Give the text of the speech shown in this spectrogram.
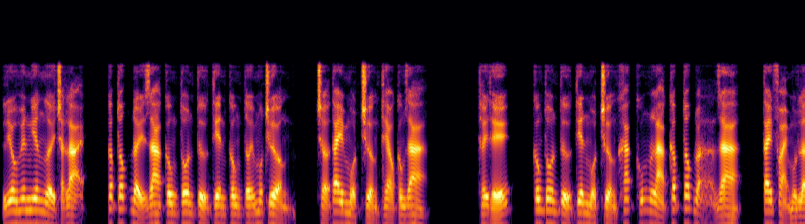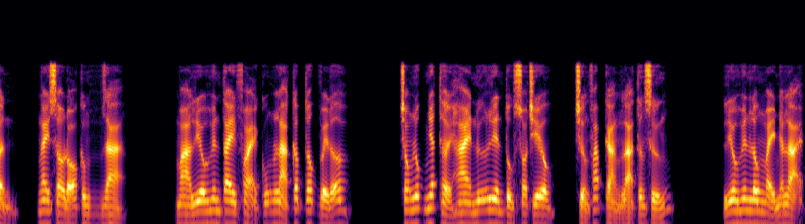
Liêu huyên nghiêng người chặn lại, cấp tốc đẩy ra công tôn tử tiên công tới một trường, trở tay một trường theo công ra. Thấy thế, công tôn tử tiên một trường khác cũng là cấp tốc đoạn ra, tay phải một lần, ngay sau đó công ra. Mà liêu huyên tay phải cũng là cấp tốc về đỡ. Trong lúc nhất thời hai nữ liên tục so chiêu, trường pháp càng là tương xứng. Liêu huyên lông mày nhăn lại,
